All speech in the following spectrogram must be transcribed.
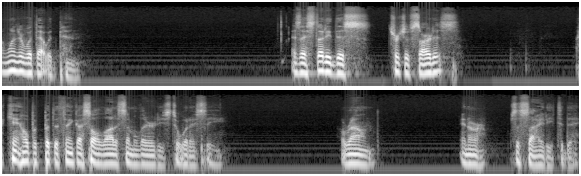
I wonder what that would pin. As I studied this church of Sardis, I can't help but to think I saw a lot of similarities to what I see around in our society today.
